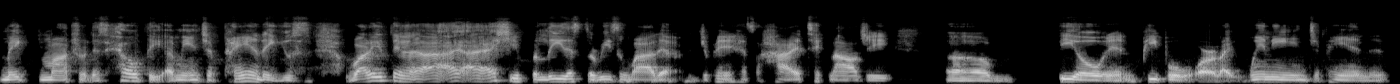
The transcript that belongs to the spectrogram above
Make matcha that's healthy. I mean, in Japan they use. Why do you think? I, I actually believe that's the reason why that Japan has a high technology um, field and people are like winning Japan and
